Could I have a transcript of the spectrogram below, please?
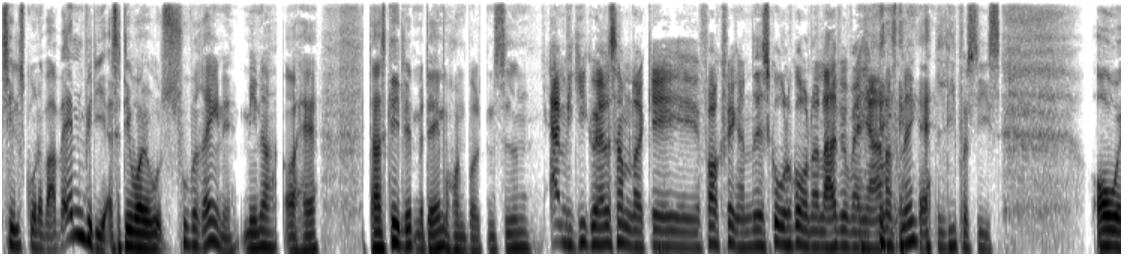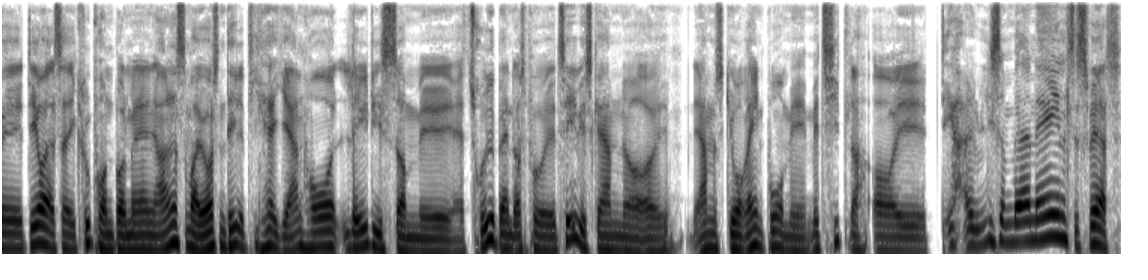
tilskuerne var vanvittige. Altså, det var jo suveræne minder at have. Der er sket lidt med damehåndbolden siden. Ja, vi gik jo alle sammen, der gav fuckfingeren ned i skolegården og legede jo Vanja Andersen, ikke? ja, lige præcis. Og øh, det var altså i klubhåndbold, men Anja Andersen var jo også en del af de her jernhårde ladies, som øh, er tryllebandt også på øh, tv-skærmen og øh, nærmest gjorde rent bord med, med titler. Og øh, det har jo ligesom været en anelse svært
